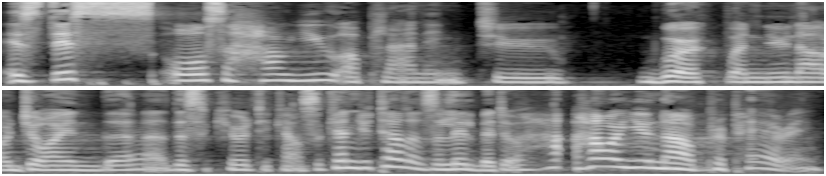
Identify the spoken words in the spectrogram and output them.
Is this also how you are planning to work when you now join the, the Security Council? Can you tell us a little bit? How, how are you now preparing?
